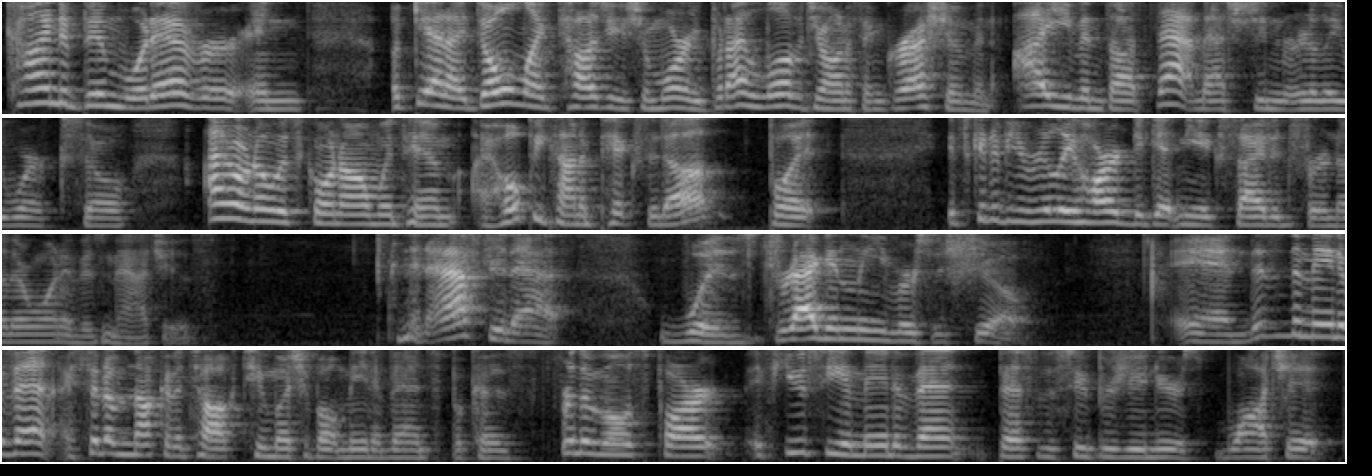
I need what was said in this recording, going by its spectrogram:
kind of been whatever, and again, I don't like Taiji Ishimori, but I love Jonathan Gresham, and I even thought that match didn't really work. So I don't know what's going on with him. I hope he kind of picks it up, but it's going to be really hard to get me excited for another one of his matches. And then after that, was Dragon Lee versus Sho. And this is the main event. I said I'm not going to talk too much about main events because, for the most part, if you see a main event, Best of the Super Juniors, watch it.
